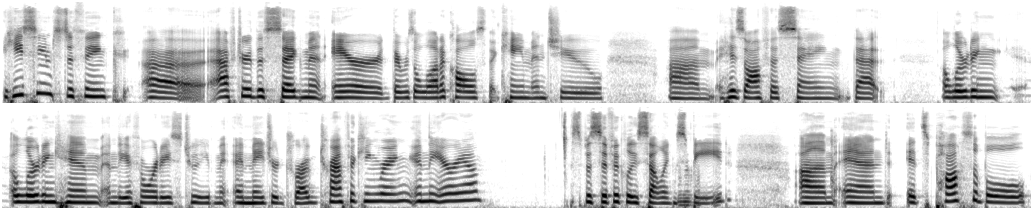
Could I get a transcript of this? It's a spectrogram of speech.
he seems to think uh, after the segment aired, there was a lot of calls that came into um, his office saying that alerting alerting him and the authorities to a, major drug trafficking ring in the area, specifically selling speed. Um, and it's possible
